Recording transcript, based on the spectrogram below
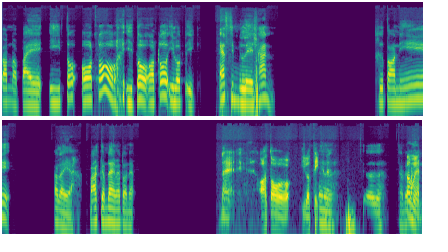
ตอนต่อไปอีโตออโตอีโต Auto Erotic Assimilation คือตอนนี้อะไรอะปาร์คจำได้ไหมตอนเนี้ยใน Auto Erotic เออนะเออจำได้ก็ปะเหมือน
